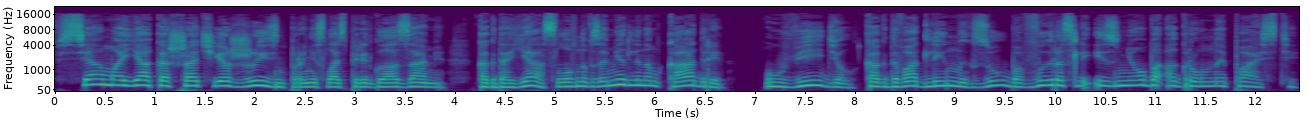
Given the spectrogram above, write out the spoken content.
Вся моя кошачья жизнь пронеслась перед глазами, когда я, словно в замедленном кадре, увидел, как два длинных зуба выросли из неба огромной пасти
